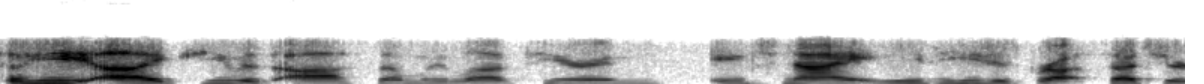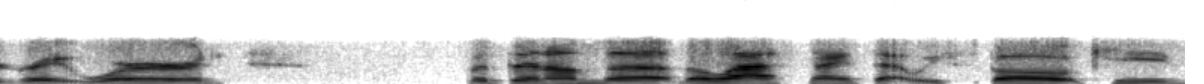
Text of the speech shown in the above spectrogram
so he like he was awesome. We loved hearing each night. He he just brought such a great word. But then on the the last night that we spoke, he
